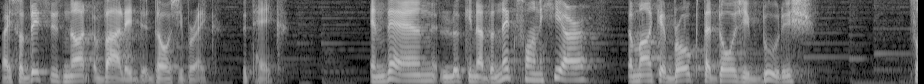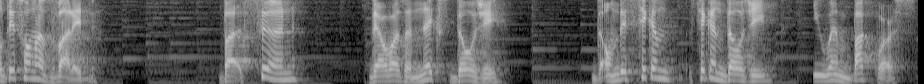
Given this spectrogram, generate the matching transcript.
Right? So this is not a valid doji break to take. And then looking at the next one here, the market broke the doji bullish. So this one was valid. But soon, there was a next doji. On this second, second doji, it went backwards.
